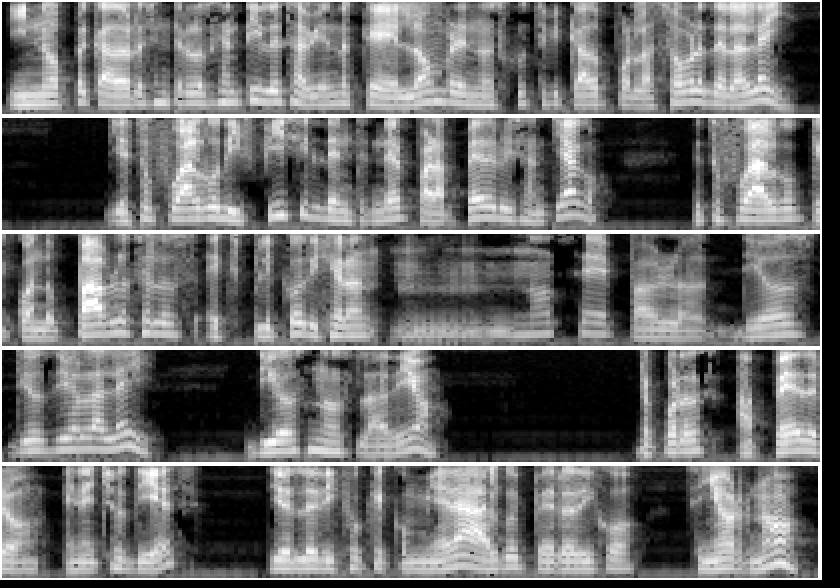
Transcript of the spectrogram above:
y no pecadores entre los gentiles, sabiendo que el hombre no es justificado por las obras de la ley. Y esto fue algo difícil de entender para Pedro y Santiago. Esto fue algo que cuando Pablo se los explicó dijeron, mm, no sé, Pablo, Dios, Dios dio la ley, Dios nos la dio. ¿Recuerdas a Pedro en Hechos 10? Dios le dijo que comiera algo y Pedro dijo, Señor, no,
